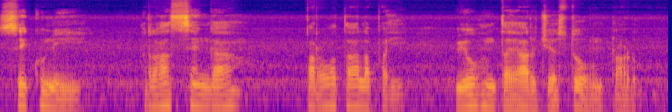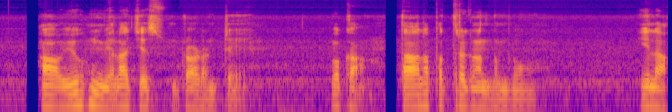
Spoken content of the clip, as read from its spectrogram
శకుని రహస్యంగా పర్వతాలపై వ్యూహం తయారు చేస్తూ ఉంటాడు. ఆ వ్యూహం ఎలా చేస్తుంటాడంటే ఒక తాళపత్ర గ్రంథంలో ఇలా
